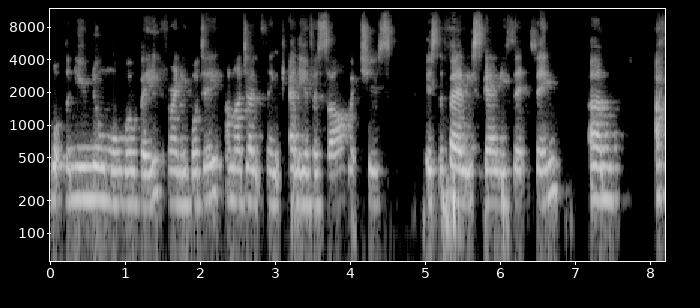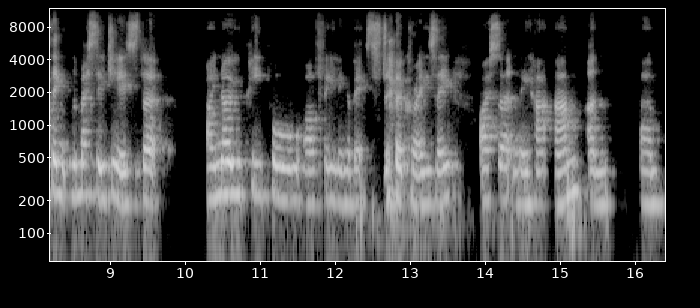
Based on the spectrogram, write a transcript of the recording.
what the new normal will be for anybody, and I don't think any of us are, which is is the fairly scary th thing. Um, I think the message is that I know people are feeling a bit stir crazy. I certainly am, and um,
